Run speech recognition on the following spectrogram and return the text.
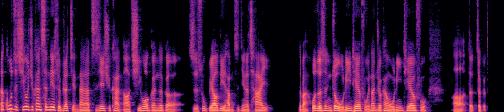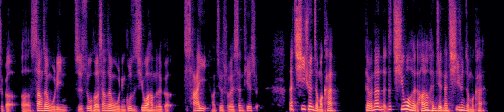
那股指期货去看升贴水比较简单啊，直接去看啊，期货跟这个指数标的它们之间的差异，对吧？或者是你做五零 ETF，那你就看五零 ETF 啊的这个这个呃上证五零指数和上证五零股指期货它们那个差异啊，就是所谓升贴水。那期权怎么看，对吧？那那这期货很好像很简单，期权怎么看？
